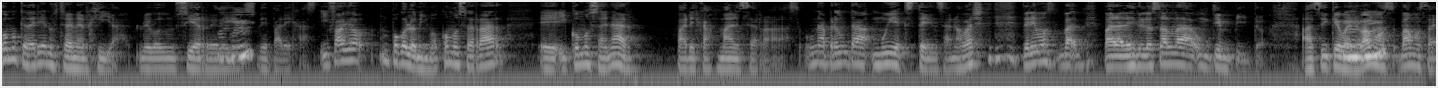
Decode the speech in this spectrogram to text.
Cómo quedaría nuestra energía luego de un cierre de, parejas. Y Fabio, un poco lo mismo, cómo cerrar eh, y cómo sanar parejas mal cerradas. Una pregunta muy extensa, ¿no? tenemos para desglosarla un tiempito. Así que bueno, vamos, vamos a.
